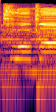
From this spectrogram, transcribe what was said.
tua mão.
